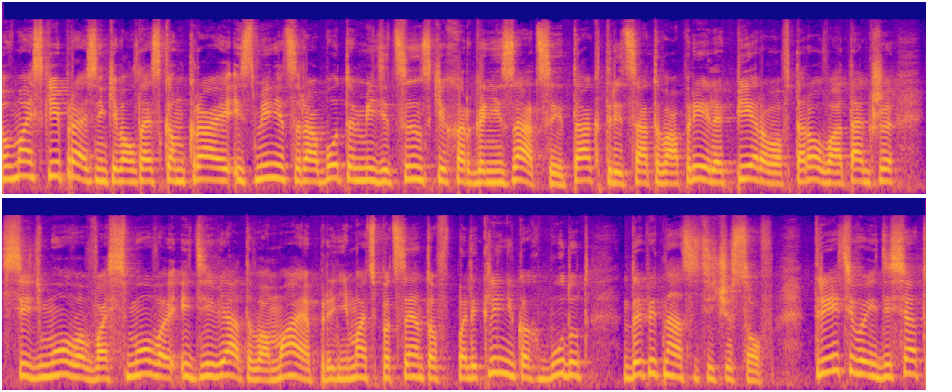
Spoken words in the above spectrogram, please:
В майские праздники в Алтайском крае изменится работа медицинских организаций. Так, 30 апреля, 1, 2, а также 7, 8 и 9 мая принимать пациентов в поликлиниках будут до 15 часов. 3 и 10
